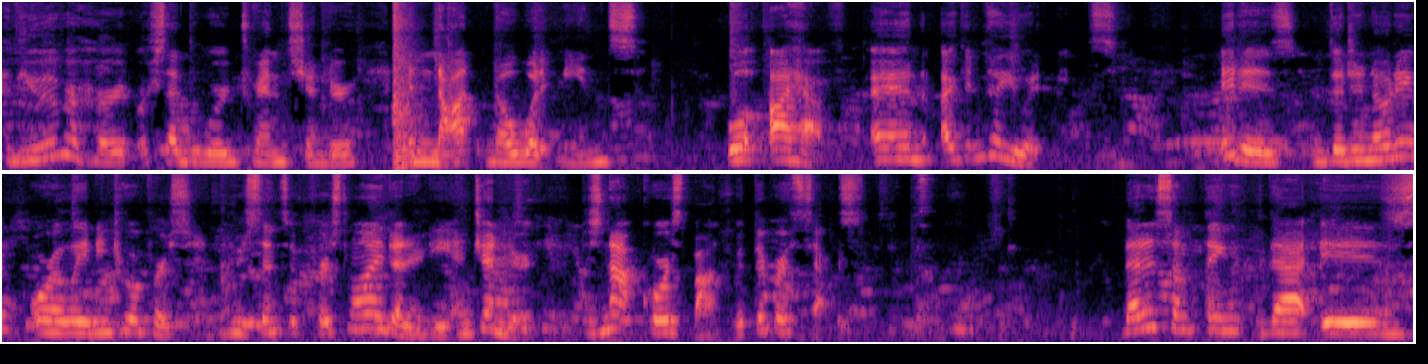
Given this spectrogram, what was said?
Have you ever heard or said the word transgender and not know what it means? Well, I have, and I can tell you what it means. It is the denoting or relating to a person whose sense of personal identity and gender does not correspond with their birth sex. That is something that is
